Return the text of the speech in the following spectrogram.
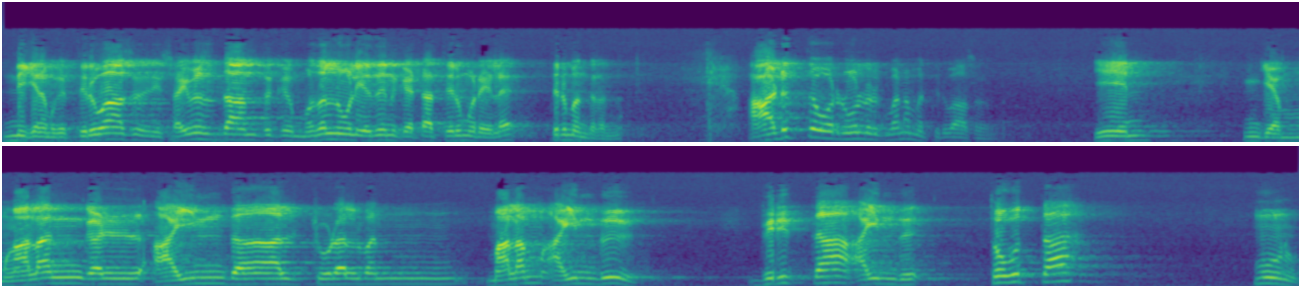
இன்னைக்கு நமக்கு திருவாசு சைவ சித்தாந்தத்துக்கு முதல் நூல் எதுன்னு கேட்டா திருமுறையில திருமந்திரம் தான். அடுத்த ஒரு நூல் இருக்குமா? நம்ம திருவாசகம் ஏன்? இங்க மலங்கள் ஐந்தால் சுழல்வன். மலம் ஐந்து விரித்தா ஐந்து. தொகுத்தா? மூணு.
